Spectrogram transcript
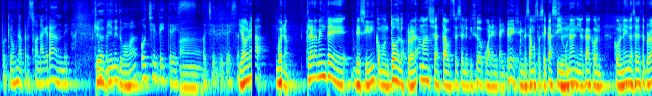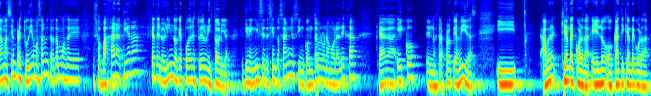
porque es una persona grande. ¿Qué edad tiene tu mamá? 83, 83 ah. Y ahora, bueno, claramente decidí, como en todos los programas, ya está, es el episodio 43, ya empezamos hace casi un año acá con, con él a hacer este programa, siempre estudiamos algo y tratamos de eso, bajar a tierra, fíjate lo lindo que es poder estudiar una historia, que tiene 1700 años sin contarle una moraleja que haga eco en nuestras propias vidas. Y a ver, ¿quién recuerda? Elo o Katy, ¿quién recuerda?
